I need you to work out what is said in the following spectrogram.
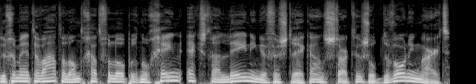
De gemeente Waterland gaat voorlopig nog geen extra leningen verstrekken aan starters op de woningmarkt.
